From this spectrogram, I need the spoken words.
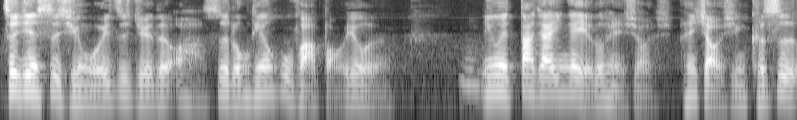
这件事情我一直觉得啊，是龙天护法保佑的，因为大家应该也都很小很小心。可是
